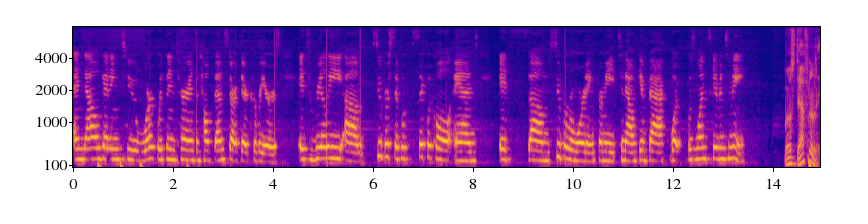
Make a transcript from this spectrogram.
and now getting to work with interns and help them start their careers. It's really um, super cyclical and it's um, super rewarding for me to now give back what was once given to me. Most definitely.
